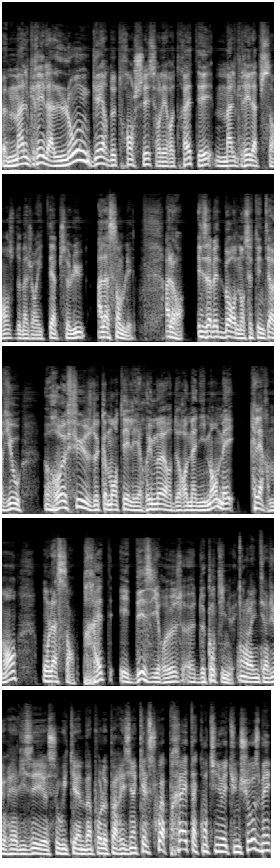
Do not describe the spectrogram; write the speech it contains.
malgré la longue guerre de tranchées sur les retraites et malgré l'absence de majorité absolue à l'Assemblée. Alors, Elisabeth Borne, dans cette interview, refuse de commenter les rumeurs de remaniement, mais clairement, on la sent prête et désireuse euh, de continuer. Voilà, interview réalisée euh, ce week-end hein, pour le Parisien. Qu'elle soit prête à continuer est une chose, mais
